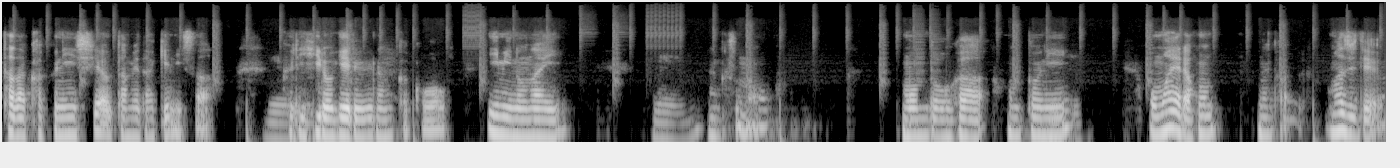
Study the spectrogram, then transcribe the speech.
ただ確認し合うためだけにさ、繰り広げるなんかこう意味のないうんなんかその問答が本当にお前らほんなんかマジで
